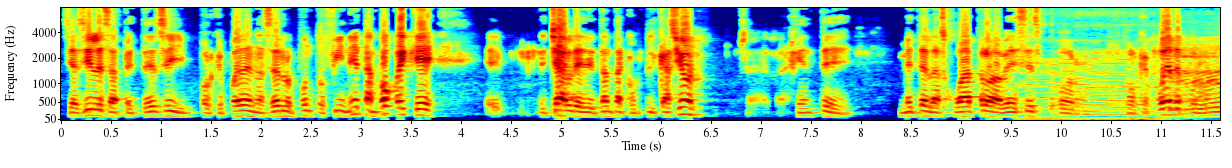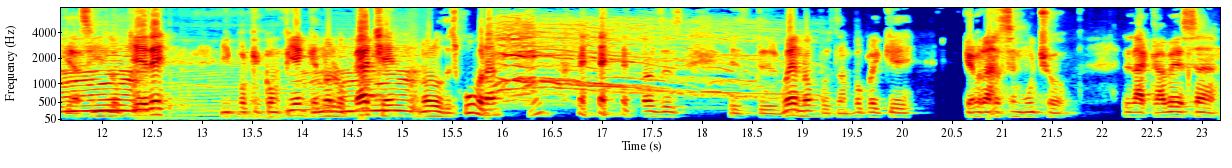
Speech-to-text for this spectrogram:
si así les apetece y porque pueden hacerlo punto fin. Eh. Tampoco hay que eh, echarle tanta complicación. O sea, la gente mete las cuatro a veces por, porque puede, porque así lo quiere y porque confía en que no lo cachen, no lo descubran. Entonces, este, bueno, pues tampoco hay que quebrarse mucho la cabeza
